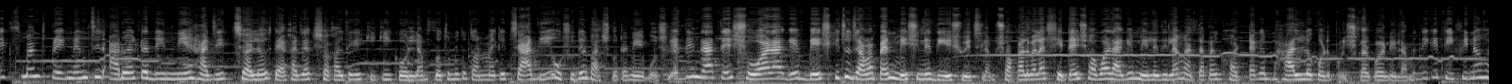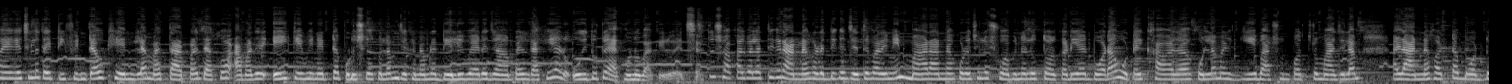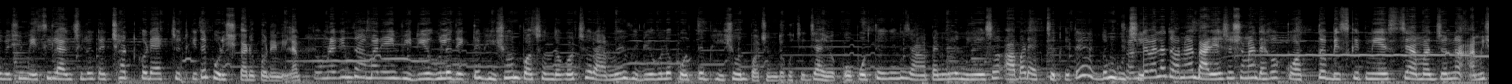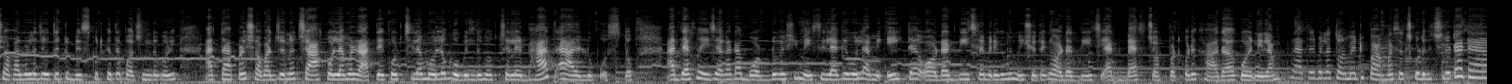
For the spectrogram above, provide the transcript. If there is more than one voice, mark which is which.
Speaker 1: Six month প্রেগনেন্সির আরও একটা দিন নিয়ে হাজির, চলো দেখা যাক সকাল থেকে কি কি করলাম। প্রথমে তো তন্ময়কে চা দিয়ে ওষুধের বাস্কটা নিয়ে বসল একদিন রাতে শোয়ার আগে বেশ কিছু জামা প্যান্ট মেশিনে দিয়ে শুয়েছিলাম। সকালবেলা সেটাই সবার আগে মেলে দিলাম আর তারপর ঘরটাকে ভালো করে পরিষ্কার করে নিলাম। ওদিকে টিফিনও হয়ে গেছিল, তাই টিফিনটাও খেয়ে নিলাম আর তারপর দেখো আমাদের এই কেবিনেটটা পরিষ্কার করলাম, যেখানে আমরা ডেলি ওয়ারে জামা প্যান্ট রাখি আর ওই দুটো এখনও বাকি রয়েছে। তো সকালবেলা থেকে রান্নাঘরের দিকে যেতে পারিনি, মা রান্না করেছিল সোয়াবিন আলুর তরকারি আর বড়া, ওটাই খাওয়া দাওয়া করলাম আর গিয়ে বাসনপত্র মাজলাম। আর রান্নাঘরটা বড্ড বেশি মেসি লাগছিল, তাই ছট করে এক চুটকিতে পরিষ্কারও করে নিলাম। তোমরা কিন্তু আমার এই ভিডিওগুলো দেখতে ভীষণ পছন্দ করছ আর আমিও ভিডিওগুলো করতে ভীষণ পছন্দ করছি। যাই হোক, ওপর থেকে কিন্তু জামা প্যান্টগুলো নিয়ে এসো, আবার এক চুটকিতে একদম গুছিয়ে। সন্ধ্যাবেলা তন্ময় বাড়ি আসার সময় দেখো কত বিস্কিট নিয়ে এসছে আমার জন্য। আমি সকালবেলা যেহেতু একটু বিস্কুট খেতে পছন্দ করি, আর তারপরে সবার জন্য চা করলাম রাতে করছিলাম হলো গোবিন্দভোগ চালের ভাত আর আলু পোস্ত। আর দেখো এই জায়গাটা বড্ড বেশি মেসি লাগে বলে আমি এইটা অর্ডার দিয়েছিলাম, এটা কিন্তু মিশো থেকে অর্ডার দিয়েছি, আর ব্যাস চটপট করে খাওয়া দাওয়া করে নিলাম। রাতের বেলা তন্ময় একটু পাম মাসাজ করে দিচ্ছিল, টাটা।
